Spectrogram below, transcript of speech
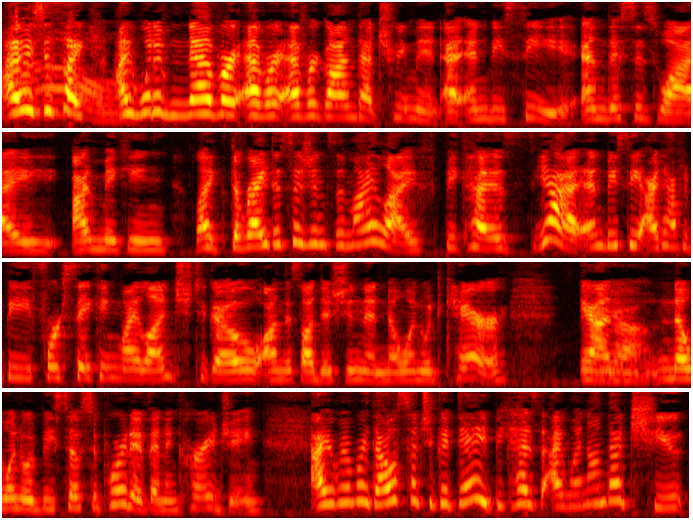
I was just like, I would have never, ever, ever gotten that treatment at NBC. And this is why I'm making like the right decisions in my life because, yeah, NBC, I'd have to be forsaking my lunch to go on this audition and no one would care and yeah. no one would be so supportive and encouraging. I remember that was such a good day because I went on that shoot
